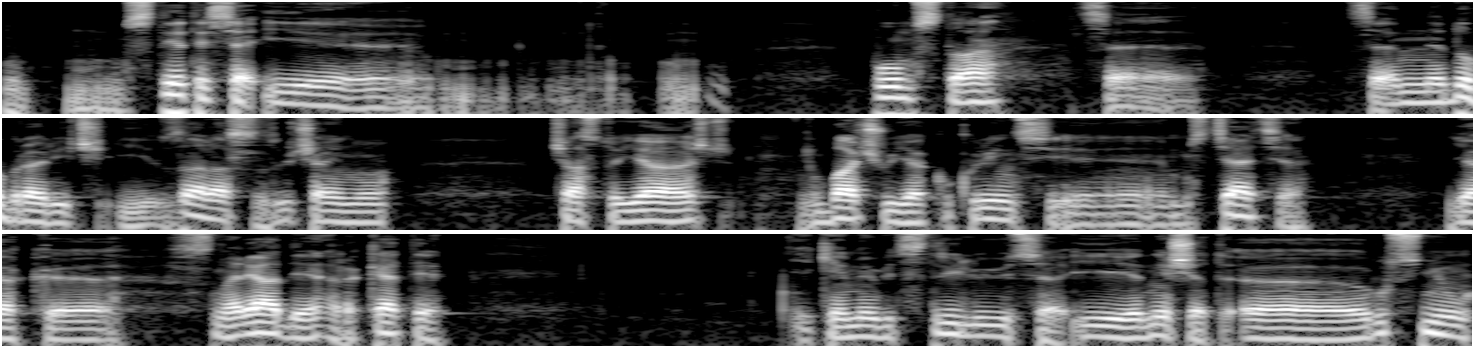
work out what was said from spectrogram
ну, мститися і помста це, це не добра річ. І зараз, звичайно, часто я бачу, як українці е, мстяться, як е, снаряди, ракети, якими відстрілюються і нищать е, русню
